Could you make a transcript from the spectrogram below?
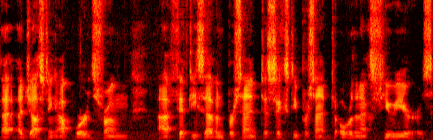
uh, adjusting upwards from uh, 57% to 60% over the next few years.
